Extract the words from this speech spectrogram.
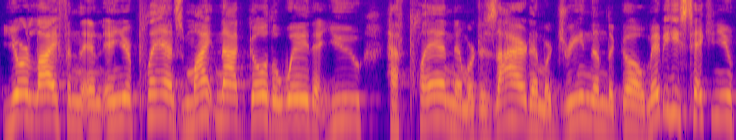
your life and, and, and, your plans might not go the way that you have planned them or desired them or dreamed them to go, maybe He's taking you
